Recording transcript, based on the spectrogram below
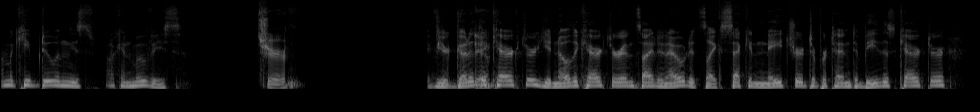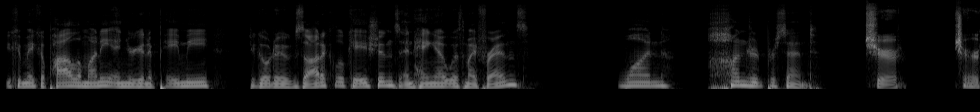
I'm gonna keep doing these fucking movies. Sure. If you're good at Yeah. the character, you know the character inside and out. It's like second nature to pretend to be this character. You can make a pile of money, and you're gonna pay me to go to exotic locations and hang out with my friends. One hundred percent. Sure, sure.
